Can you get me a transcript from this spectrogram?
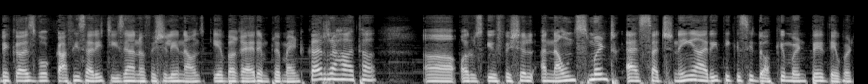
बिकॉज़ वो काफ़ी सारी चीज़ें अनऑफिशियली अनाउंस किए बगैर इम्प्लीमेंट कर रहा था और उसकी ऑफिशियल अनाउंसमेंट एज सच नहीं आ रही थी किसी डॉक्यूमेंट पे the way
